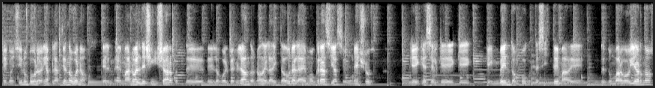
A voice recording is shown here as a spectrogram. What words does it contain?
que coinciden un poco lo venías planteando, bueno, el, manual de Gene Sharp de, los golpes blandos, ¿no? De la dictadura a la democracia, según ellos, que, es el que, inventa un poco este sistema de, tumbar gobiernos.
